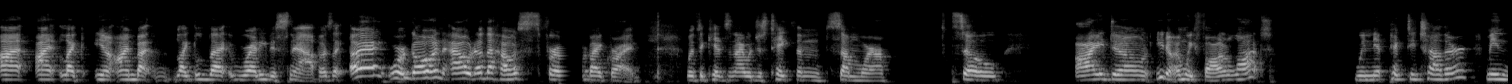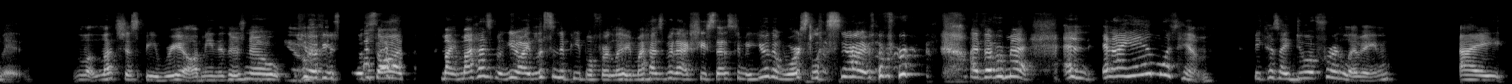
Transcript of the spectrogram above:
I, I like, you know, I'm but like ready to snap. I was like, okay, we're going out of the house for a bike ride with the kids. And I would just take them somewhere. So I don't, you know, and we fought a lot. We nitpicked each other. I mean, let's just be real. I mean, there's no, you know, if you saw my, my husband, you know, I listen to people for a living. My husband actually says to me, you're the worst listener I've ever, I've ever met. And, and I am with him because I do it for a living. I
